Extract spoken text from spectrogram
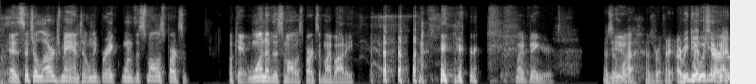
as such a large man, to only break one of the smallest parts of. Okay, one of the smallest parts of my body. my finger. My finger. that was a Dude. lot. That was a rough night. Are we I doing wish I could PRI this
